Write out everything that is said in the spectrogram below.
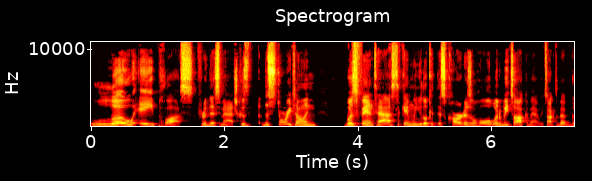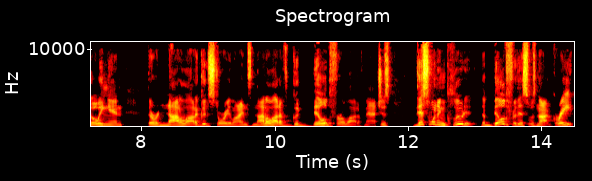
low A plus for this match because the storytelling was fantastic. And when you look at this card as a whole, what did we talk about? We talked about going in. There were not a lot of good storylines, not a lot of good build for a lot of matches. This one included. The build for this was not great,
